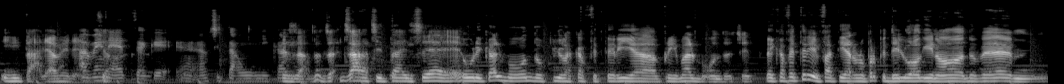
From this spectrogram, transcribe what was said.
In Italia, a Venezia. A Venezia, che è una città unica. Esatto, già, già, la città in sé è unica al mondo, più la caffetteria prima al mondo. Eccetera. Le caffetterie infatti erano proprio dei luoghi no, dove mm,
